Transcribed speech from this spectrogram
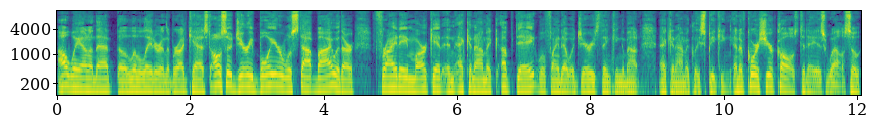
I'll weigh in on that a little later in the broadcast. Also, Jerry Boyer will stop by with our Friday market and economic update. We'll find out what Jerry's thinking about economically speaking. And of course, your calls today as well. So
